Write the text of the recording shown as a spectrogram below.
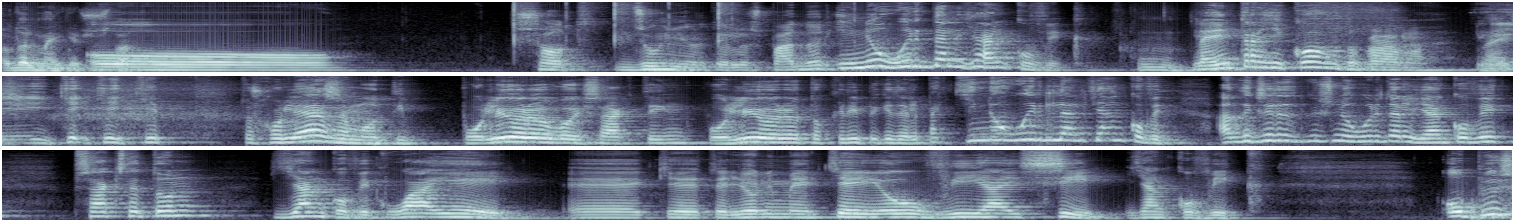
ο Dollmaker, σωστά. ο Shot Junior τέλος πάντων, είναι ο Weird Al Yankovic. Δηλαδή είναι τραγικό αυτό το πράγμα. Nice. Ε, Και, και, και το σχολιάζαμε ότι πολύ ωραίο voice acting, πολύ ωραίο το creepy κτλ. Και είναι ο Weird Al Yankovic. Αν δεν ξέρετε ποιος είναι ο Weird Al Yankovic, ψάξτε τον Yankovic, Y-A. Ε, και τελειώνει με K-O-V-I-C, Yankovic. Ο οποίος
